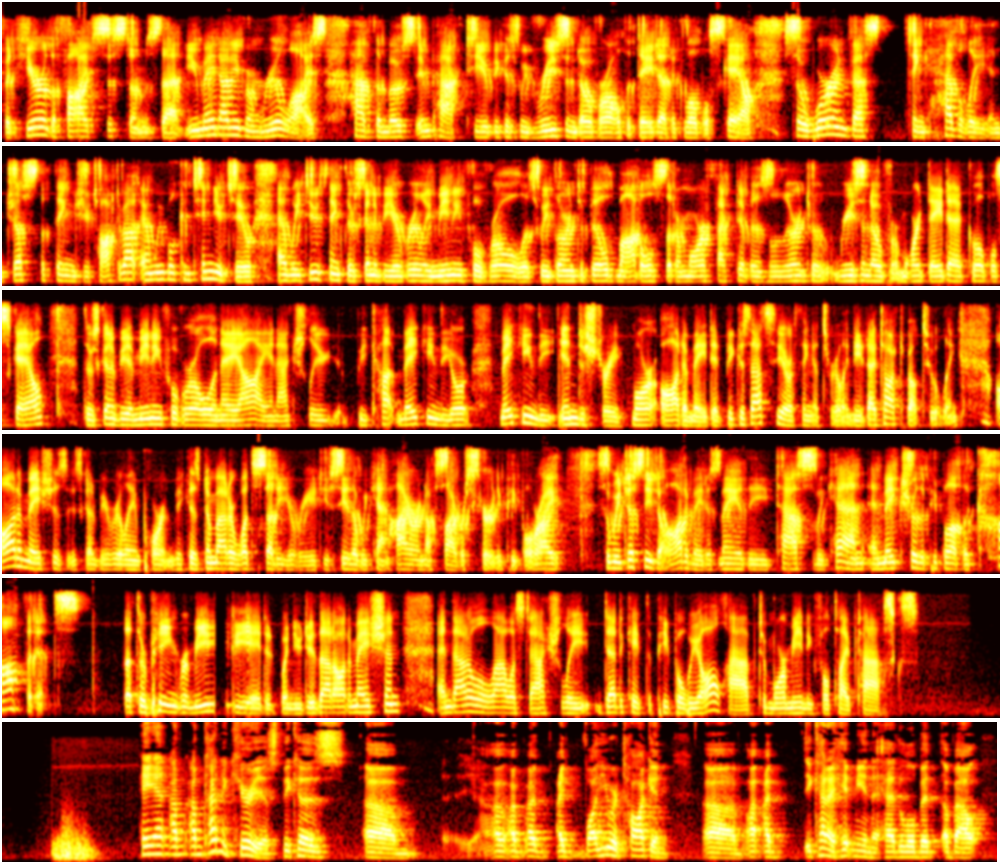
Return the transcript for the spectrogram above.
but here are the five systems that you may not even realize have the most impact to you because we've reasoned over all the data at a global scale. So we're investing heavily in just the things you talked about, and we will continue to. And we do think there's going to be a really meaningful role as we learn to build models that are more effective, as we learn to reason over more data at global scale. There's going to be a meaningful role in AI and actually be making the or, making the industry more automated because that's the other thing that's really neat. I talked about tooling. Automation is going to be really important because no matter what study you read, you see that we can't hire enough cybersecurity people, right? So we just need to automate as many of the tasks as we can and make sure that people have the confidence that they're being remediated when you do that automation, and that'll allow us to actually dedicate the people we all have to more meaningful type tasks. Hey, I'm I'm kind of curious because um, I, I, I, while you were talking, uh, it kind of hit me in the head a little bit about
